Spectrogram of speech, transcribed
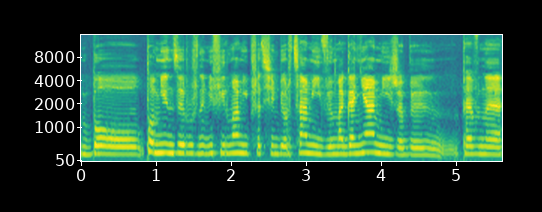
bo pomiędzy różnymi firmami, przedsiębiorcami, wymaganiami, żeby pewne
